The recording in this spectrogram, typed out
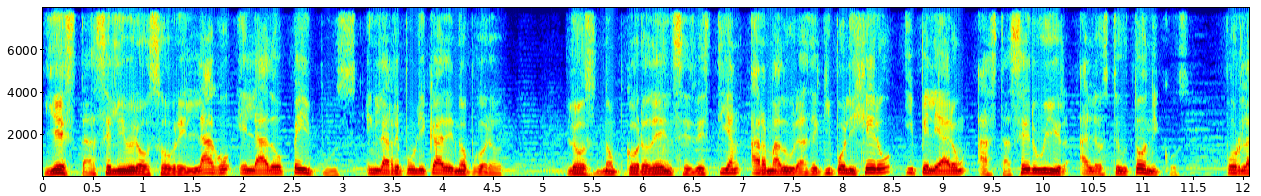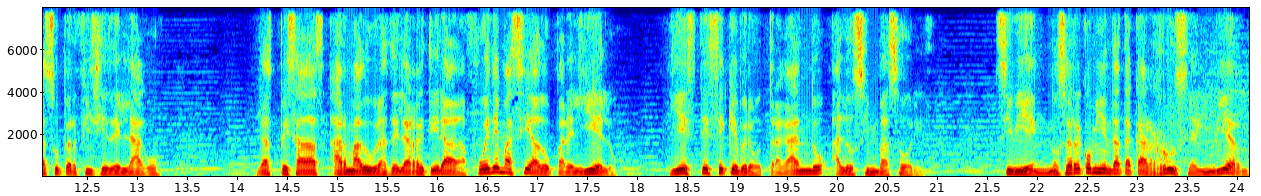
y esta se libró sobre el lago helado Peipus en la República de Novgorod. Los novgorodenses vestían armaduras de equipo ligero y pelearon hasta hacer huir a los teutónicos por la superficie del lago. Las pesadas armaduras de la retirada fue demasiado para el hielo, y este se quebró tragando a los invasores. Si bien no se recomienda atacar Rusia en invierno,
